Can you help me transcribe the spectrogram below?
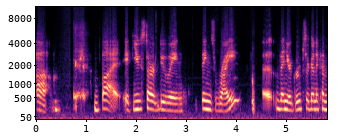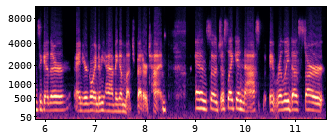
Um, but if you start doing things right, uh, then your groups are going to come together and you're going to be having a much better time. And so, just like in NASP, it really does start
